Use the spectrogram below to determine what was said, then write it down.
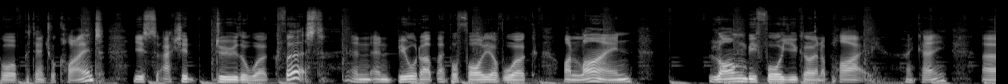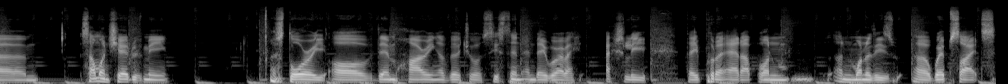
or potential client is to actually do the work first and, and build up a portfolio of work online long before you go and apply. Okay. Um, someone shared with me a story of them hiring a virtual assistant and they were actually they put an ad up on on one of these uh, websites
